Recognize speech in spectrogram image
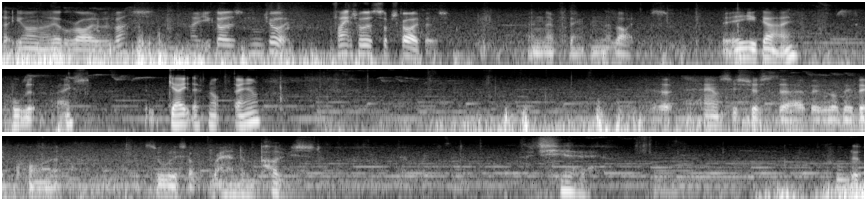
take you on a little ride with us. Hope you guys enjoy. Thanks for the subscribers and everything and the likes. But here you go. Cool little place. Little gate they've knocked down. Uh, the house is just there, but it'll be a bit quiet. It's all this like random post. Yeah. Cool little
